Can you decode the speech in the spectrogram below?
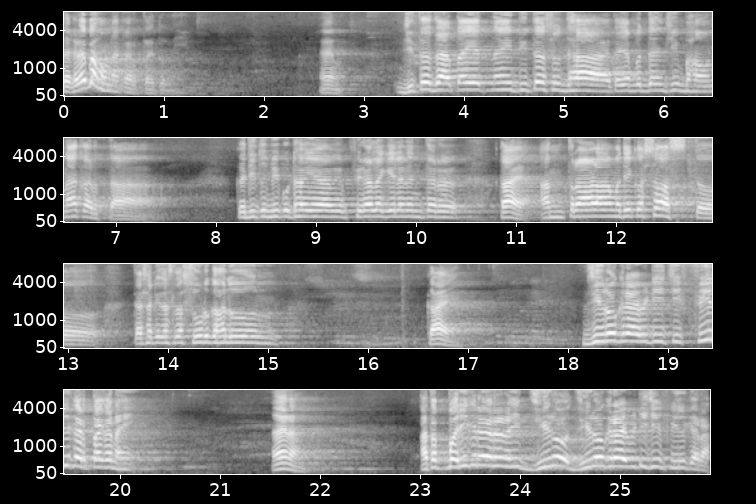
सगळ्या भावना करताय तुम्ही. जिथं जाता येत नाही तिथंसुद्धा त्याच्याबद्दलची भावना करता. कधी तुम्ही कुठं या फिरायला गेल्यानंतर काय अंतराळामध्ये कसं असतं? त्यासाठी तसला सूट घालून काय? झिरो ग्रॅव्हिटीची फील करता का नाही? आहे ना? आता परिग्रह रहित झिरो झिरो ग्रॅव्हिटीची फील करा.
